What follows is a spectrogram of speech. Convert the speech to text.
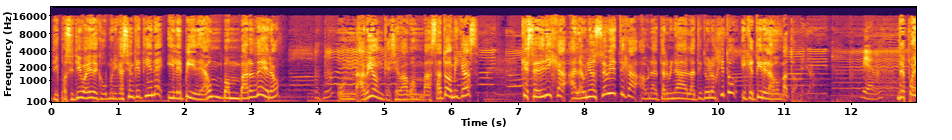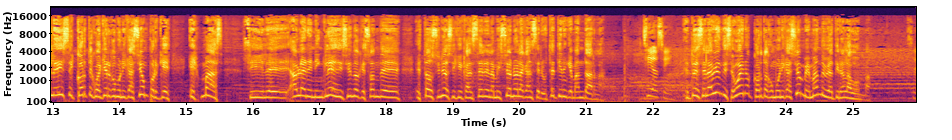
dispositivo ahí de comunicación que tiene y le pide a un bombardero, un avión que lleva bombas atómicas, que se dirija a la Unión Soviética a una determinada latitud y longitud y que tire la bomba atómica. Bien. Después le dice corte cualquier comunicación porque es más, si le hablan en inglés diciendo que son de Estados Unidos y que cancelen la misión, no la cancelen, usted tiene que mandarla. Sí o sí. Entonces el avión dice, bueno, corto comunicación, me mando y voy a tirar la bomba. Sí.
